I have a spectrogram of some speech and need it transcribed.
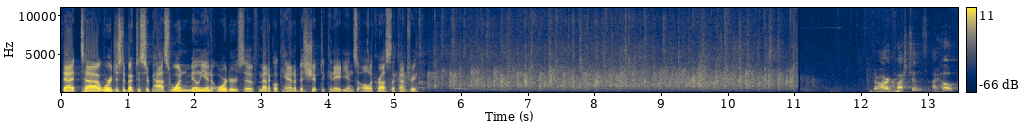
that uh, we're just about to surpass one million orders of medical cannabis shipped to Canadians all across the country. There are questions, I hope.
